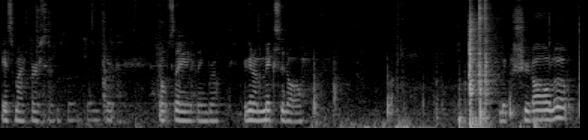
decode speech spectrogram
It's my first episode, so don't say anything, bro. You're gonna mix it all. Mix it all up.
